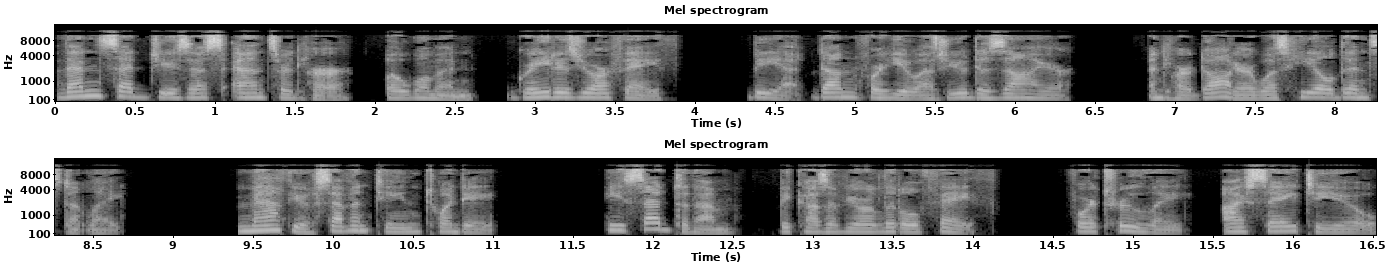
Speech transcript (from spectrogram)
Then said Jesus answered her, O woman, great is your faith. Be it done for you as you desire. And her daughter was healed instantly. Matthew 17:20. He said to them, Because of your little faith. For truly, I say to you,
